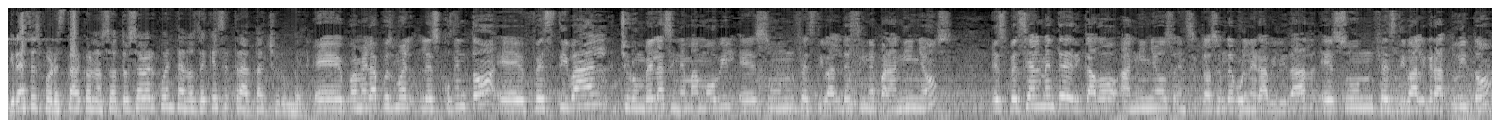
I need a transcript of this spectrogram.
Gracias por estar con nosotros. A ver, cuéntanos, ¿de qué se trata Churumbela? Eh, Pamela, pues les cuento, eh, Festival Churumbela Cinema Móvil es un festival de cine para niños especialmente dedicado a niños en situación de vulnerabilidad. Es un festival gratuito.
